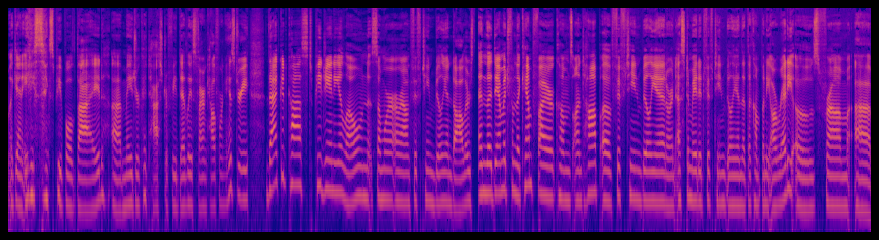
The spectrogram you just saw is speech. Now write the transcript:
again, 86 people died. A major catastrophe, deadliest fire in California history. That could cost PG&E alone somewhere around 15 billion dollars. And the damage from the Camp Fire comes on top of 15 billion or an estimated 15 billion that the company already owes from uh,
